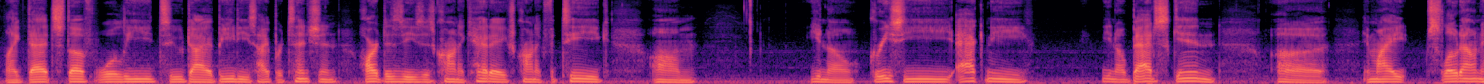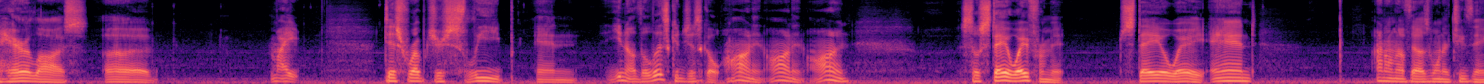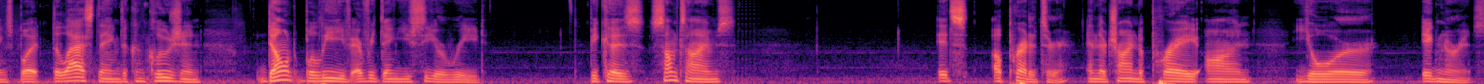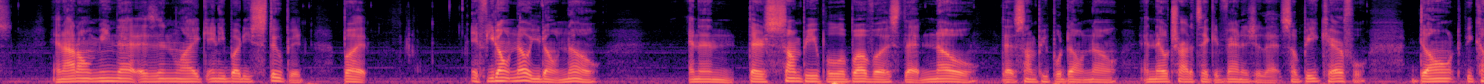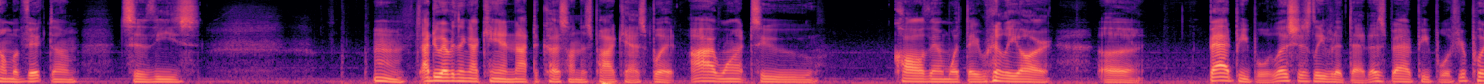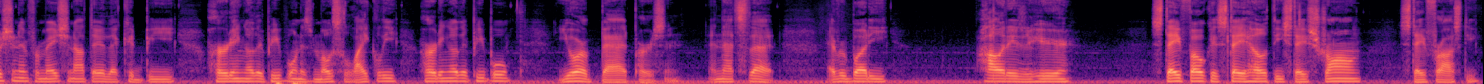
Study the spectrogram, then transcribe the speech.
like that stuff will lead to diabetes, hypertension, heart diseases, chronic headaches, chronic fatigue, um, you know, greasy acne, you know, bad skin. Uh, it might slow down hair loss. Uh, might disrupt your sleep, and you know the list could just go on and on and on. So stay away from it. Stay away and I don't know if that was one or two things, but the last thing, the conclusion, don't believe everything you see or read. Because sometimes it's a predator and they're trying to prey on your ignorance. And I don't mean that as in like anybody's stupid, but if you don't know, you don't know. And then there's some people above us that know that some people don't know, and they'll try to take advantage of that. So be careful don't become a victim to these mm, I do everything I can not to cuss on this podcast, but I want to call them what they really are. Uh, bad people. Let's just leave it at that. That's bad people. If you're pushing information out there that could be hurting other people and is most likely hurting other people, you're a bad person. And that's that. Everybody, holidays are here. Stay focused, stay healthy, stay strong. Stay frosty.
